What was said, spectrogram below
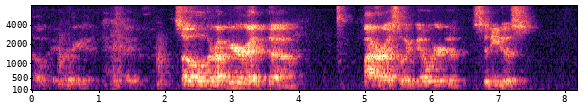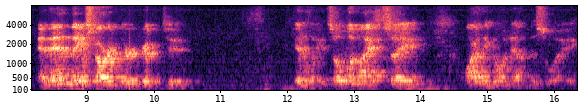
Okay, very good. Okay. So they're up here at, um, Myra, so they go over to Sanitas, and then they start their trip to Italy. So one might say, why are they going down this way?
